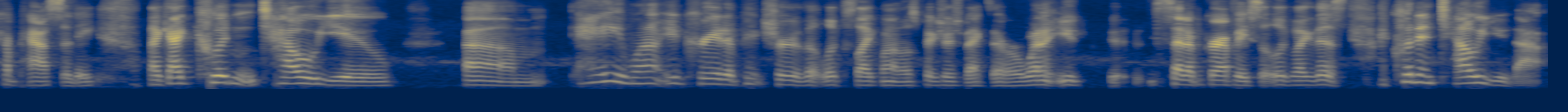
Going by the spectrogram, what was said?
capacity. Like I couldn't tell you um hey why don't you create a picture that looks like one of those pictures back there or why don't you uh, set up graphics that look like this i couldn't tell you that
